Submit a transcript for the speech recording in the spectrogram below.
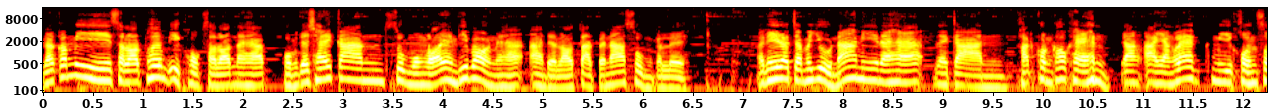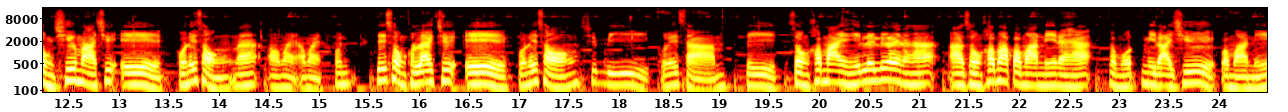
แล้วก็มีสล็อตเพิ่มอีก 6 สล็อตนะครับ ผมจะใช้การสุ่มวงล้ออย่างที่บอกนะฮะ อะเดี๋ยวเราตัดไปหน้าสุ่มกันเลย อันนี้เราจะมาอยู่หน้านี้นะฮะ ในการคัดคนเข้าแคนอย่างอะอย่างแรกมีคนส่งชื่อมาชื่อ A คนที่สองนะ เอาใหม่เอาใหม่ คนที่ส่งคนแรกชื่อ A คนที่สองชื่อ B คนที่สาม C ส่งเข้ามาอย่างนี้เรื่อยๆนะฮะอ่าส่งเข้ามาประมาณนี้นะฮะ สมมติมีรายชื่อประมาณนี้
